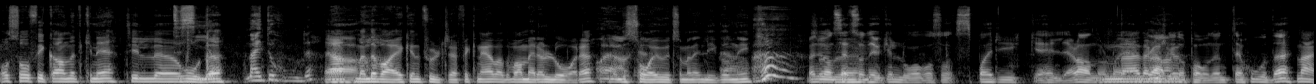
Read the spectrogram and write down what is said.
og så fikk han et kne til uh, Til hodet. Nei, til hodet. Ja, Ja. Men det var ikke en fulltreff i kne, da. det var mer låret. Ja, Men det så jo ut som en illegal knee. Men Så uansett, det- så det er jo ikke lov å så sparke heller, da, når man Nei, det er grounded ikke- opponent til hodet. Nei,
